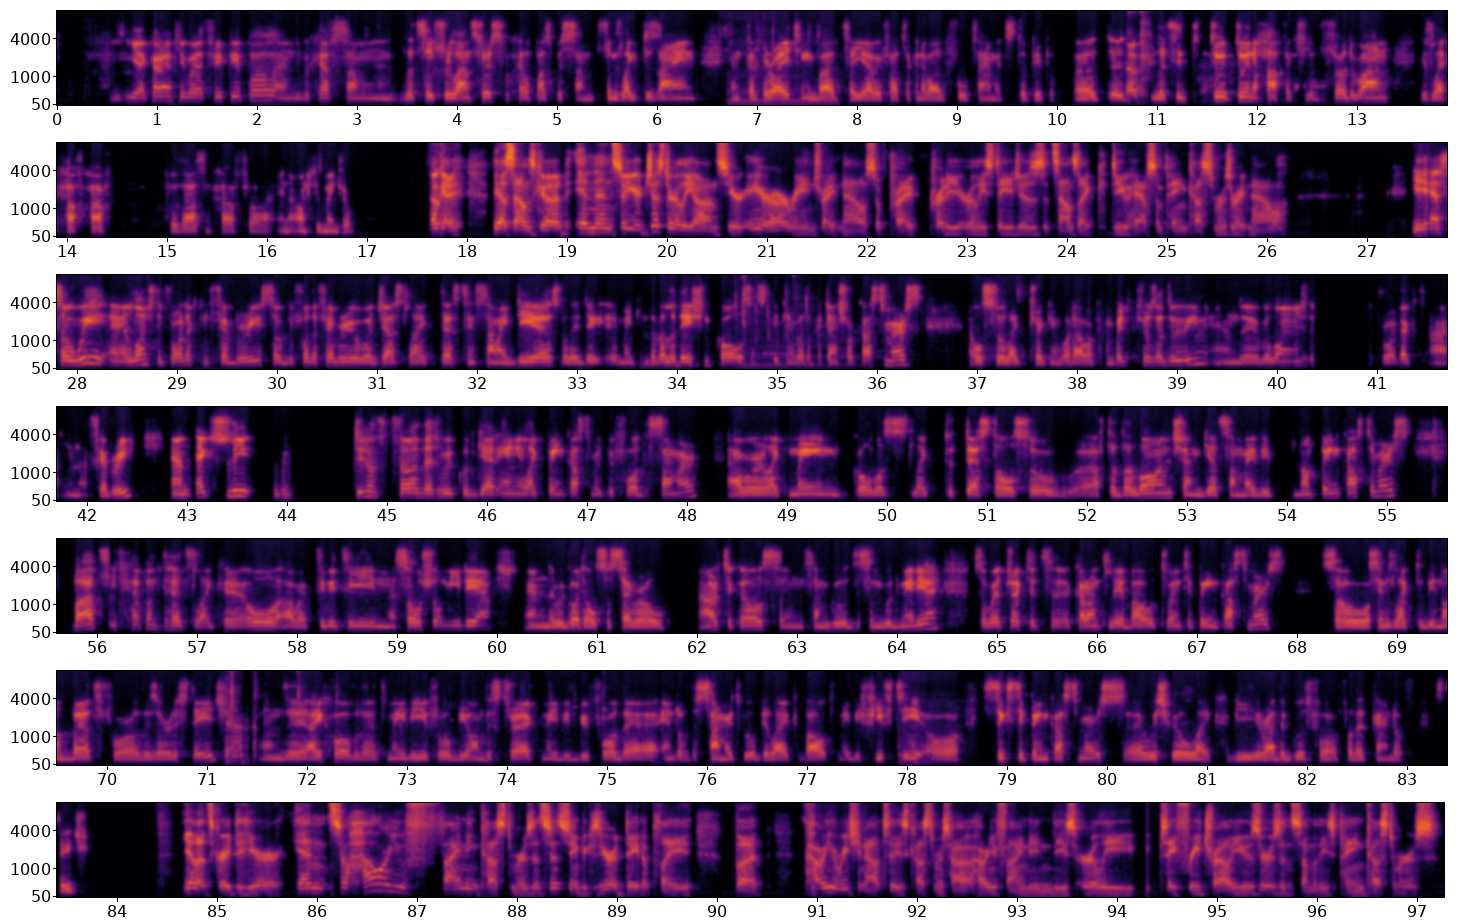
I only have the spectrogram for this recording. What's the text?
yeah currently we're three people and we have some let's say freelancers who help us with some things like design and copywriting but uh, yeah if i'm talking about full time it's two people uh, uh, okay. let's see two two and a half actually. The third one is like half half with us and half uh, in, on his main job. Okay. Yeah sounds good. And then so you're just early on so your arr range right now so probably pretty early stages. It sounds like do you have some paying customers right now yeah, so we uh, launched the product in February. So before the February, we were just like testing some ideas, validate, uh, making the validation calls and speaking with the potential customers, also like tracking what our competitors are doing. And uh, we launched the product uh, in February. And actually, we didn't thought that we could get any like paying customers before the summer. Our like main goal was like to test also after the launch and get some maybe non-paying customers but it happened that like uh, all our activity in social media and we got also several articles in some good some good media. So we attracted uh, currently about 20 paying customers. So seems like to be not bad for this early stage. Yeah. and uh, i hope that maybe if we'll be on this track maybe before the end of the summer it will be like about maybe 50 or 60 paying customers uh, which will like be rather good for for that kind of stage yeah, that's great to hear. And so, how are you finding customers? It's interesting because you're a data play, but how are you reaching out to these customers? How, how are you finding these early, say, free trial users and some of these paying customers?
